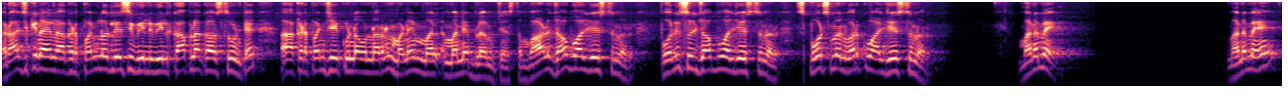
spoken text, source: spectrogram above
రాజకీయ నాయకులు అక్కడ పనులు వదిలేసి వీళ్ళు వీళ్ళు కాపలా కాస్తూ ఉంటే అక్కడ పని చేయకుండా ఉన్నారని మనే మనే బ్లేమ్ చేస్తాం. వాళ్ళు జాబ్ వాళ్ళు చేస్తున్నారు. పోలీసులు జాబ్ వాళ్ళు చేస్తున్నారు. స్పోర్ట్స్ మెన్ వర్క్ వాళ్ళు చేస్తున్నారు. మనమే మనమే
